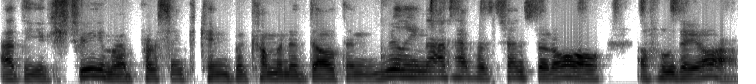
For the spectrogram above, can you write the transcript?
at the extreme, a person can become an adult and really not have a sense at all of who they are.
